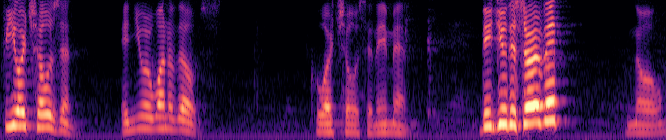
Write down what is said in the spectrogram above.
Few are chosen. And you are one of those who are chosen. Amen. Did you deserve it? No.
